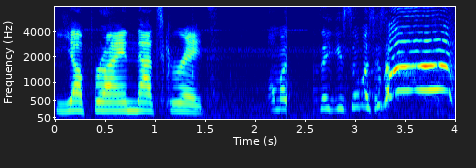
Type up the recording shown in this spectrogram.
Yup, Ryan, that's great. Oh my, thank you so much. 'cause- Ah!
